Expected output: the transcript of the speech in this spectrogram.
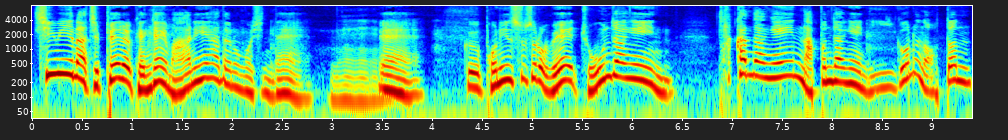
시위나 집회를 굉장히 많이 해야 되는 곳인데, 네. 예. 그 본인 스스로 왜 좋은 장애인, 착한 장애인, 나쁜 장애인, 이거는 어떤,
